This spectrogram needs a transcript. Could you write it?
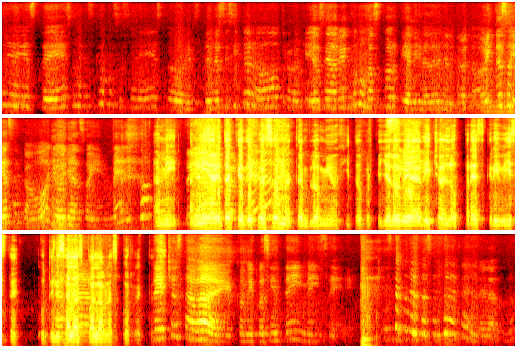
oye, este, es, necesitamos hacer esto, este, necesito lo otro, aquello. O sea, había como más cordialidad en el trato. Ahorita eso ya se acabó, yo ya soy el médico. A mí, ahorita que dijo eso me tembló mi ojito porque yo le Sí. hubiera dicho lo prescribiste. Utiliza las palabras correctas. De hecho, estaba eh, con mi paciente y me dice, ¿qué está con el paciente de acá del de lado, no?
